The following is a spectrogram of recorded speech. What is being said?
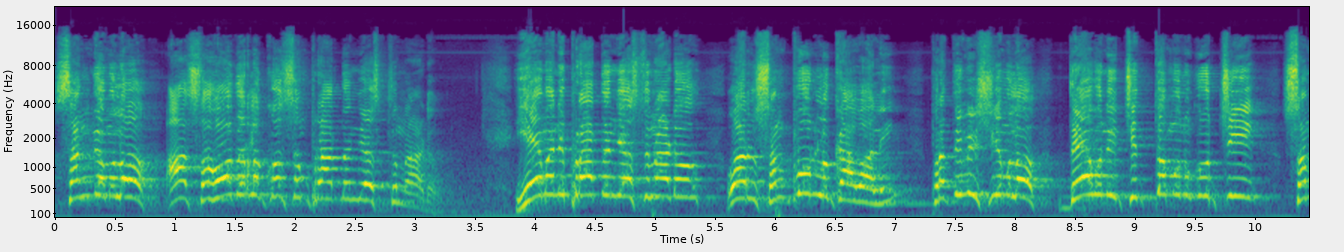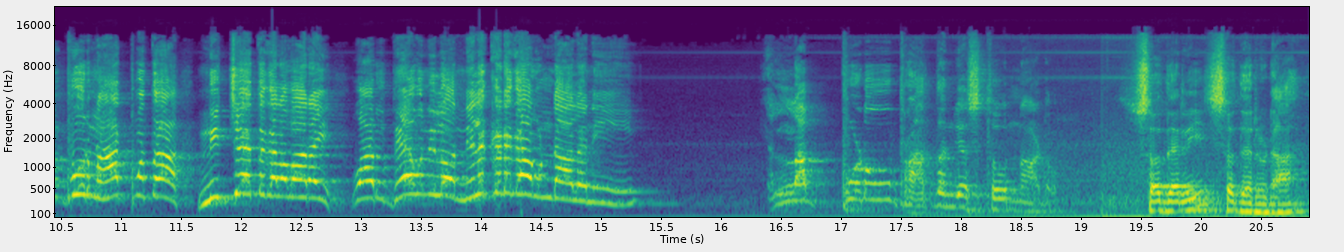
సంఘములో ఆ సహోదరుల కోసం ప్రార్థన చేస్తున్నాడు. ఏమని ప్రార్థన చేస్తున్నాడు? వారు సంపూర్ణులు కావాలి. ప్రతి విషయంలో దేవుని చిత్తమును గూర్చి సంపూర్ణ ఆత్మత నిశ్చేత గలవారై వారు దేవునిలో నిలకడగా ఉండాలని ఎల్లప్పుడూ ప్రార్థన చేస్తూ ఉన్నాడు. సోదరి సోదరుడా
